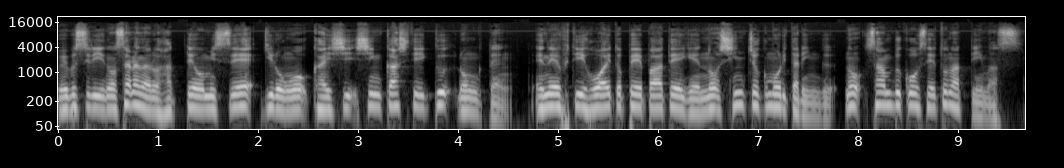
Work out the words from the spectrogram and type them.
Web3 のさらなる発展を見据え議論を開始進化していく論点 NFT ホワイトペーパー提言の進捗モニタリングの3部構成となっています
